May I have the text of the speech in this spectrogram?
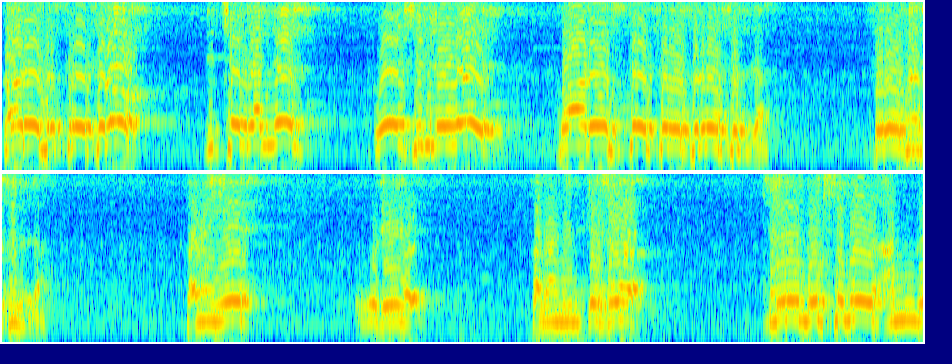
과로 스트레스로 2003년 5월 11일 날 과로 스트레스로 쓰러졌습니다. 쓰러졌습니다. 당연히 우리 하나님께서 제 목숨을 안 거,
